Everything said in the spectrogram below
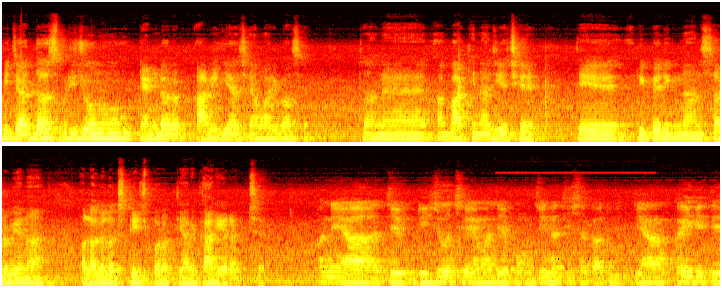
બીજા દસ બ્રિજોનું ટેન્ડર આવી ગયા છે અમારી પાસે. તો અને બાકીના જે છે, તે રિપેરિંગના સર્વેના અલગ અલગ સ્ટેજ પર અત્યારે કાર્યરત છે. અને આ જે બ્રિજો છે એમાં જે પહોંચી નથી શકાતું, ત્યાં કઈ રીતે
